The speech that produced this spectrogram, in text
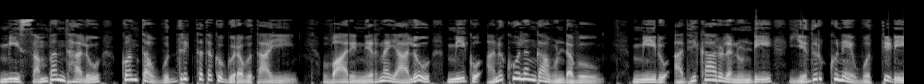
మీ సంబంధాలు కొంత ఉద్రిక్తతకు గురవుతాయి. వారి నిర్ణయాలు మీకు అనుకూలంగా ఉండవు. మీరు అధికారుల నుండి ఎదుర్కొనే ఒత్తిడి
